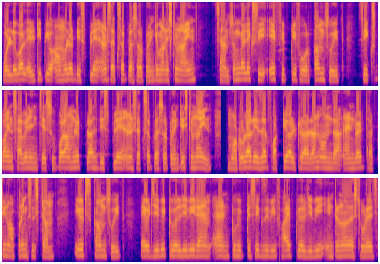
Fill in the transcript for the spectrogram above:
foldable LTPO AMOLED display and aspect ratio 21:9. Samsung Galaxy F54 comes with 6.7 inches Super AMOLED Plus display and aspect ratio 20:9. Motorola Razr 40 Ultra run on the Android 13 operating system. It comes with 8GB 12GB RAM and 256GB 512GB internal storage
